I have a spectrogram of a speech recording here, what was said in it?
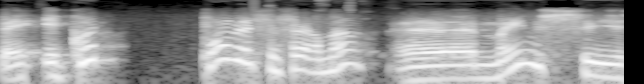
Ben, écoute, pas nécessairement. Euh, même chez,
